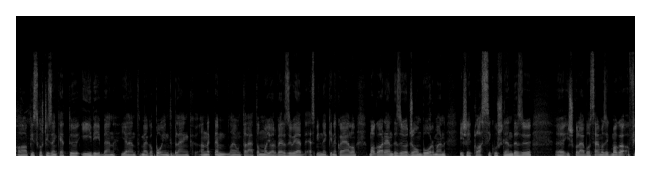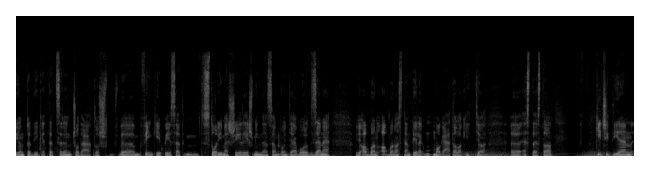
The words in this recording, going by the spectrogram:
a Piszkos 12 évében jelent meg a Point Blank. Annak nem nagyon találtam magyar verzióját, de ezt mindenkinek ajánlom. Maga a rendező, John Borman is egy klasszikus rendező, iskolából származik, maga a film pedig egyszerűen csodálatos. Fényképészet, sztori mesélés minden szempontjából, zene, ugye abban, abban aztán tényleg magát alakítja ezt, ezt a kicsit ilyen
